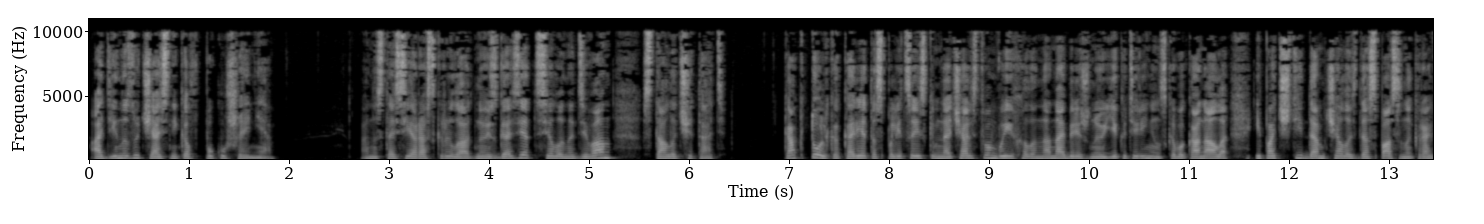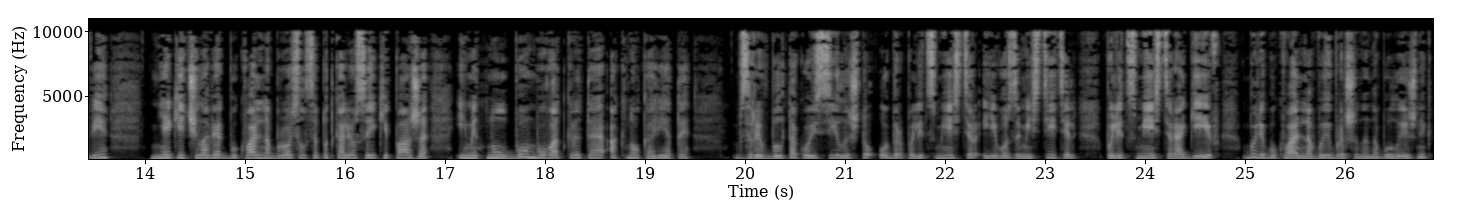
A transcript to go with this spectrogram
один из участников покушения. Анастасия раскрыла одну из газет, села на диван, стала читать. Как только карета с полицейским начальством выехала на набережную Екатерининского канала и почти домчалась до Спаса на Крови, некий человек буквально бросился под колеса экипажа и метнул бомбу в открытое окно кареты. Взрыв был такой силы, что обер-полицмейстер и его заместитель, полицмейстер Агеев, были буквально выброшены на булыжник,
